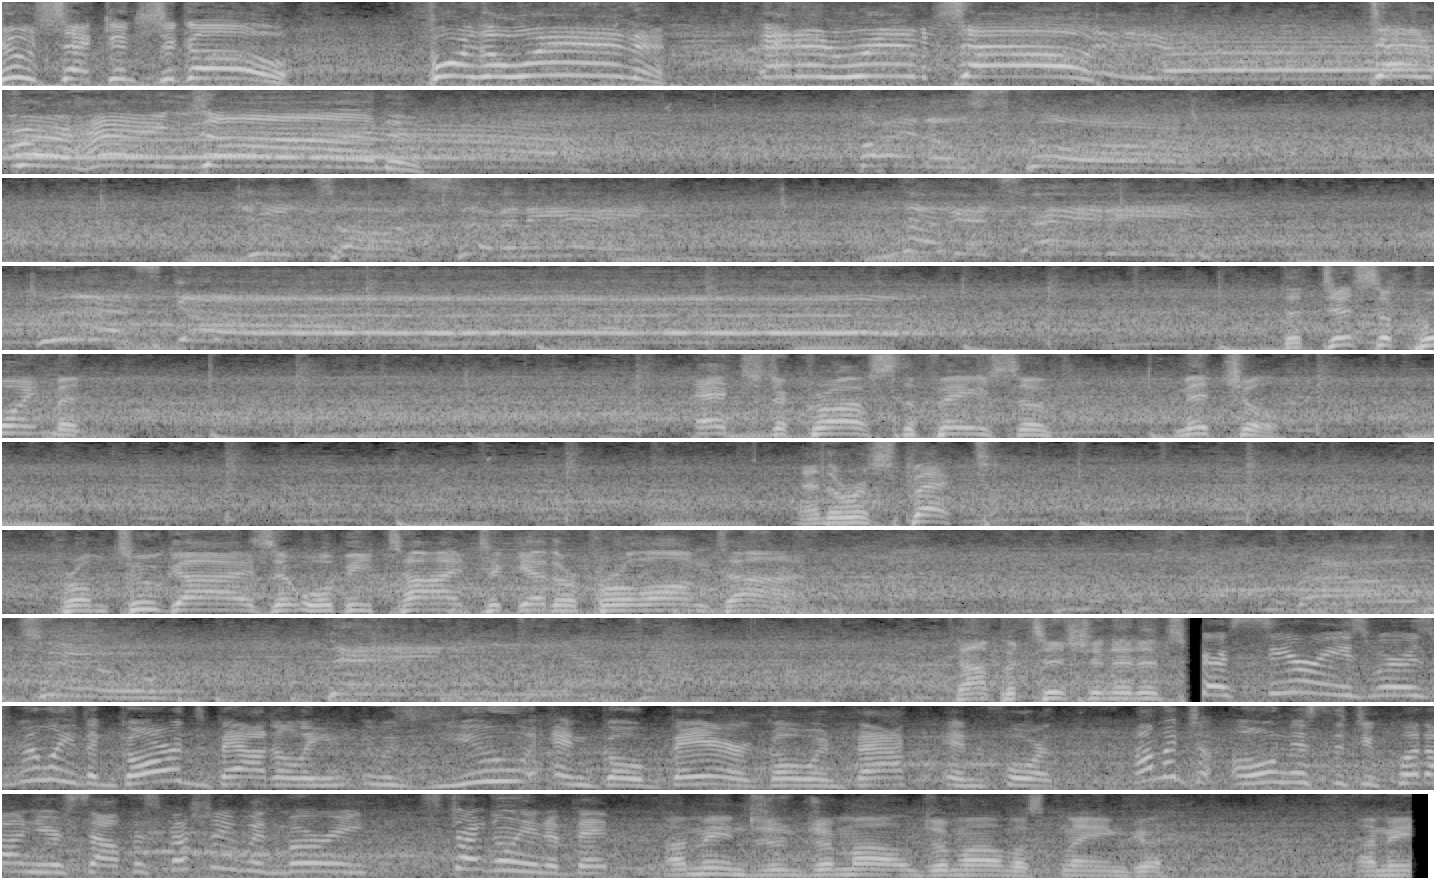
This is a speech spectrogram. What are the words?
Two seconds to go for the win, and it rims out. Denver hangs on. Final score Utah 78, Nuggets 80. Let's go! The disappointment etched across the face of Mitchell. And the respect from two guys that will be tied together for a long time. Round two. Ding! Competition in its A series where it was really the guards battling. It was you and Gobert going back and forth. How much onus did you put on yourself, especially with Murray struggling a bit? I mean, J- Jamal Jamal was playing. Uh, I mean.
